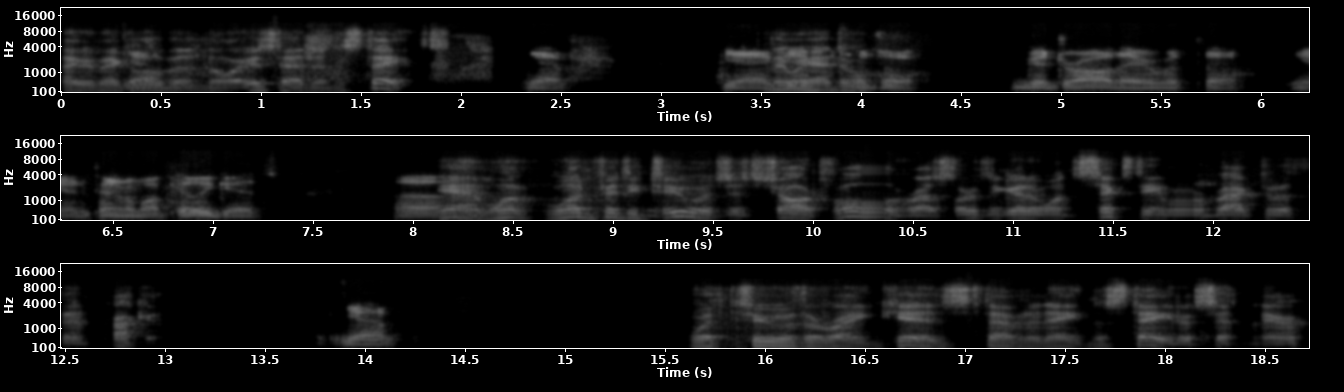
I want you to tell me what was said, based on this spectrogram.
Maybe make Yeah. a little bit of noise heading in the states. yeah, yeah, Then we good, had to- potential good draw there with the you know depending on what pill he gets. Uh, Yeah, one one fifty two was just chock full of wrestlers. You go to one sixty, and we're back to a thin bracket yeah, with two of the ranked kids, seven and eight in the state, are sitting there,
